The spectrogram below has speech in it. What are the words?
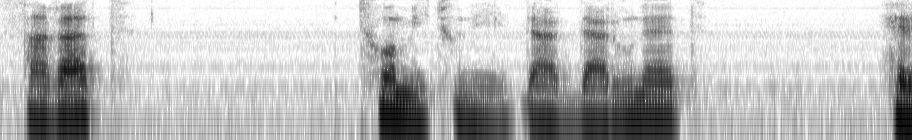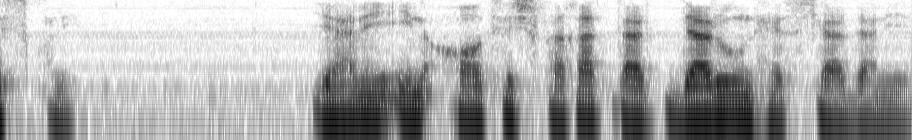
فقط تو می‌تونی در درونت حس کنی. یعنی این آتش فقط در درون حس کردنیه.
